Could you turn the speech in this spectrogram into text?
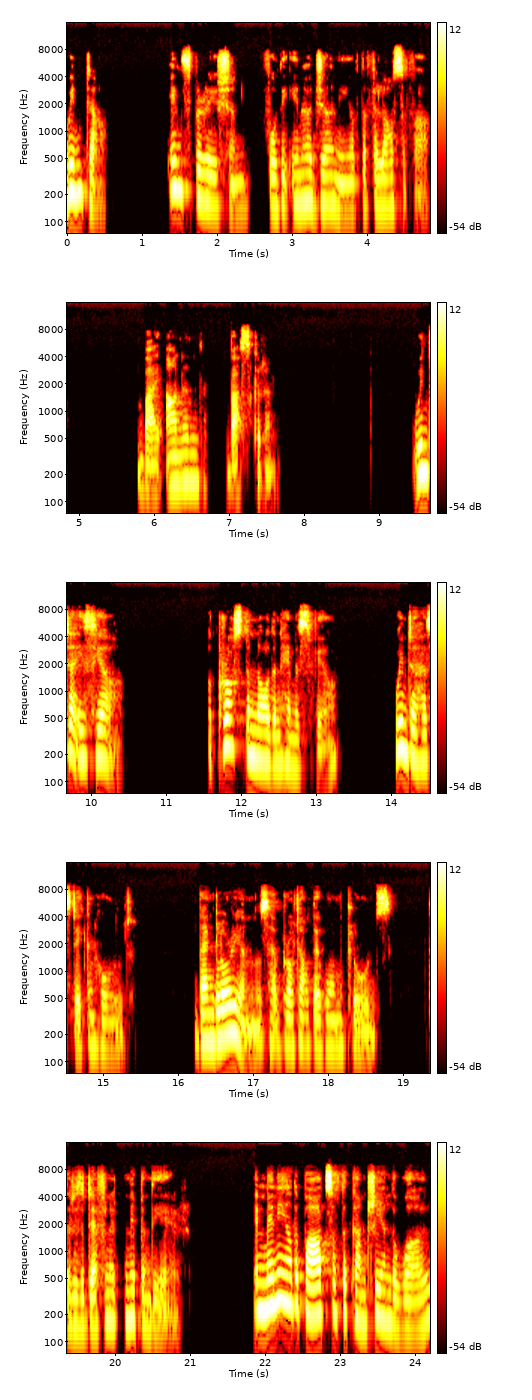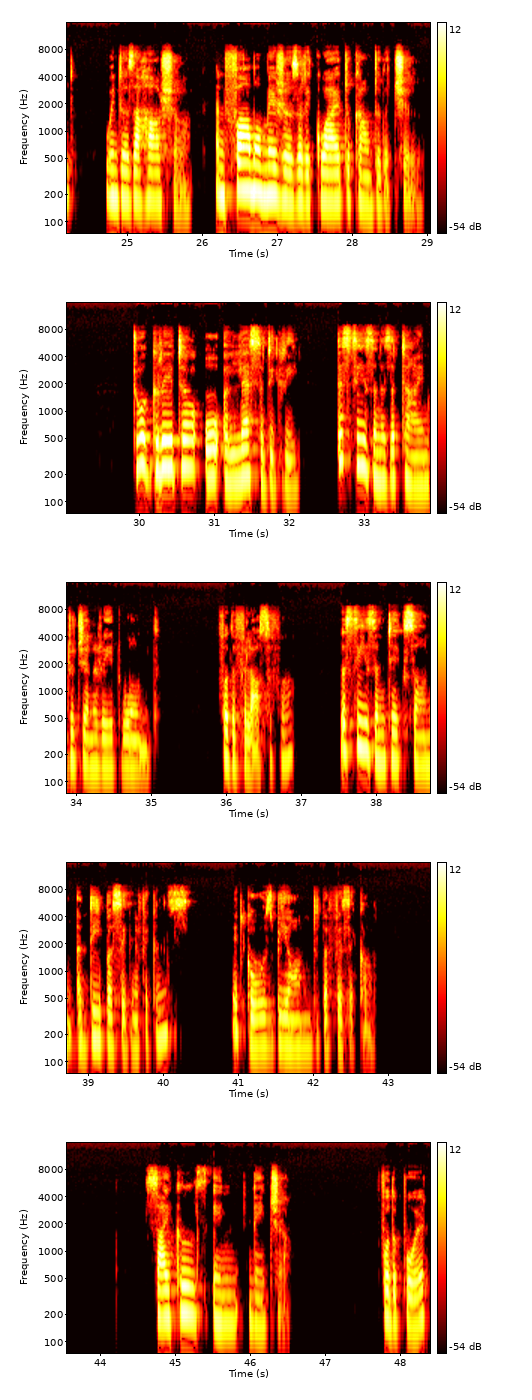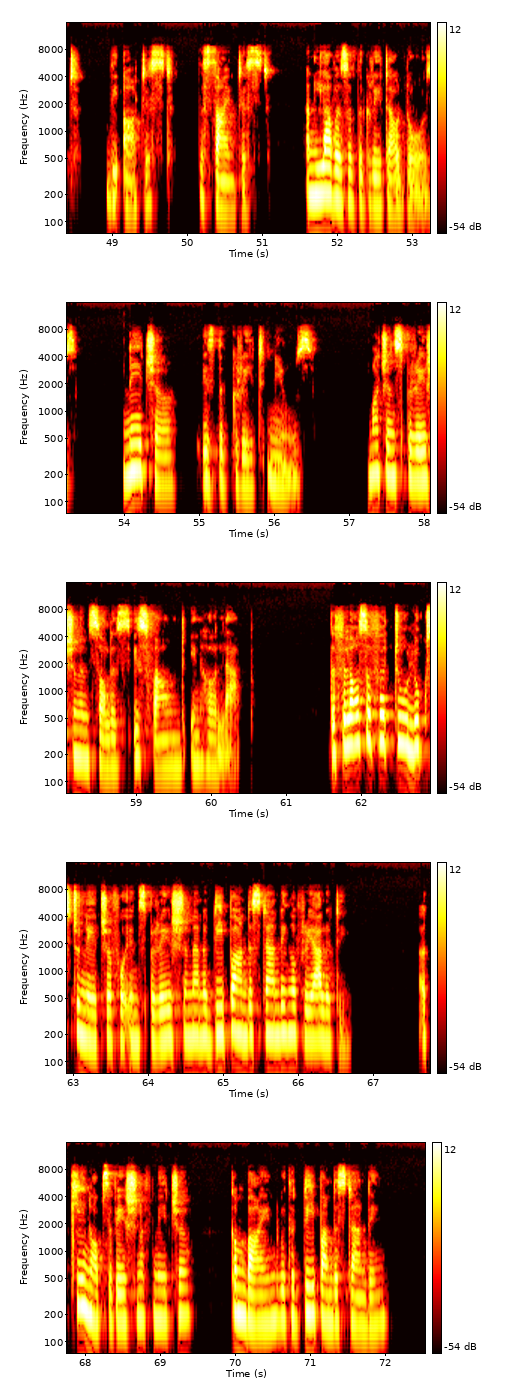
Winter Inspiration for the Inner Journey of the Philosopher by Anand Bhaskaran. Winter is here. Across the northern hemisphere, winter has taken hold. Bangaloreans have brought out their warm clothes. There is a definite nip in the air. In many other parts of the country and the world, winters are harsher and far more measures are required to counter the chill. To a greater or a lesser degree, this season is a time to generate warmth. For the philosopher, the season takes on a deeper significance. It goes beyond the physical. Cycles in nature. For the poet, the artist, the scientist, and lovers of the great outdoors, nature is the great muse. Much inspiration and solace is found in her lap. The philosopher too looks to nature for inspiration and a deeper understanding of reality. A keen observation of nature, combined with a deep understanding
